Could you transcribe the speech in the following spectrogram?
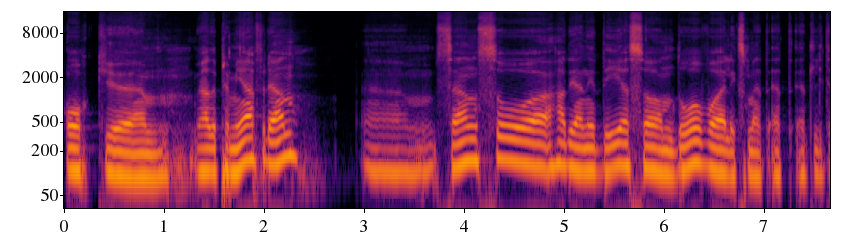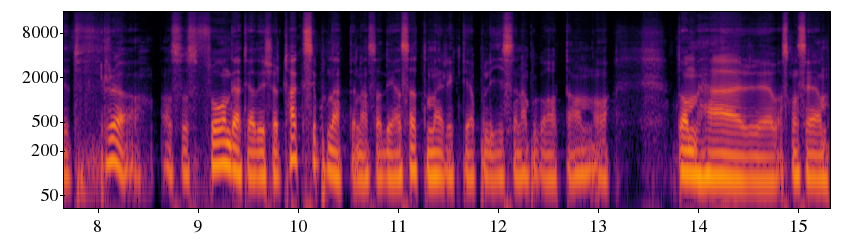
Och um, vi hade premiär för den. Um, sen så hade jag en idé som då var liksom ett, ett, ett litet frö. Alltså från det att jag hade kört taxi på nätterna så hade jag sett de här riktiga poliserna på gatan. Och de här, eh, vad ska man säga,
